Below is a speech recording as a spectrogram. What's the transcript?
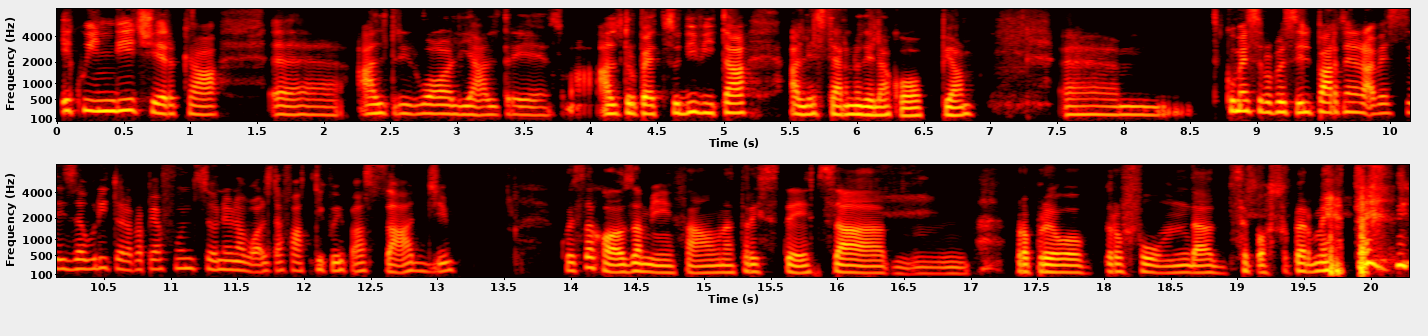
e quindi cerca eh, altri ruoli, altre, insomma, altro pezzo di vita all'esterno della coppia. Um, come se proprio se il partner avesse esaurito la propria funzione una volta fatti quei passaggi questa cosa mi fa una tristezza mh, mhmm, proprio profonda, se posso permettermi.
